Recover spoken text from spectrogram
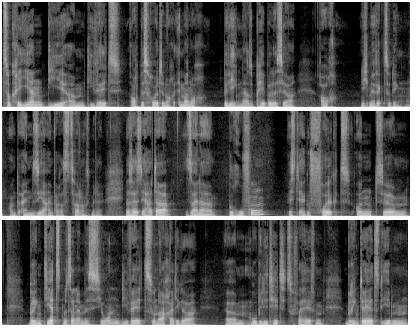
zu kreieren, die ähm, die Welt auch bis heute noch immer noch bewegen. Also PayPal ist ja auch nicht mehr wegzudenken und ein sehr einfaches Zahlungsmittel. Das heißt, er hat da seiner Berufung, ist er gefolgt und ähm, bringt jetzt mit seiner Mission, die Welt zu nachhaltiger ähm, Mobilität zu verhelfen, bringt er jetzt eben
